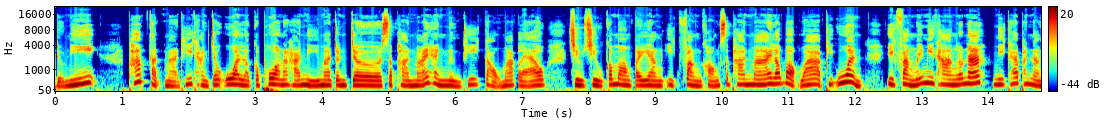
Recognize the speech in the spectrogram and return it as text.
เดี๋ยวนี้ ภาพตัดมาที่ทางเจ้าอ้วนแล้วก็พวกนะคะ หนีมาจนเจอสะพานไม้แห่งหนึ่งที่เก่ามากแล้ว ชิวๆก็มองไปยังอีกฝั่งของสะพานไม้แล้วบอกว่าพี่อ้วน อีกฝั่งไม่มีทางแล้วนะ มีแค่ผนัง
